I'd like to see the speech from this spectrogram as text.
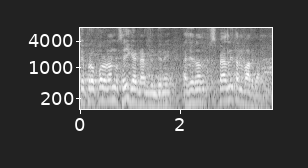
ਤੇ ਪ੍ਰੋਪਰ ਉਹਨਾਂ ਨੂੰ ਸਹੀ ਗਾਈਡਲਾਈਨ ਦਿੰਦੇ ਨੇ। ਅਸੀਂ ਇਹਨਾਂ ਦਾ ਸਪੈਸ਼ਲੀ ਧੰਨਵਾਦ ਕਰਦੇ ਹਾਂ।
